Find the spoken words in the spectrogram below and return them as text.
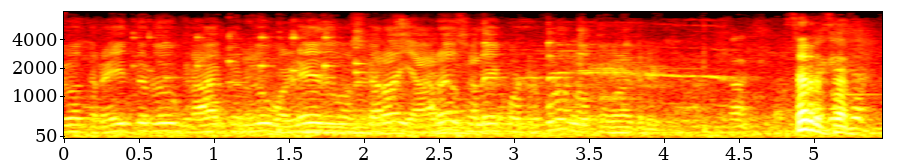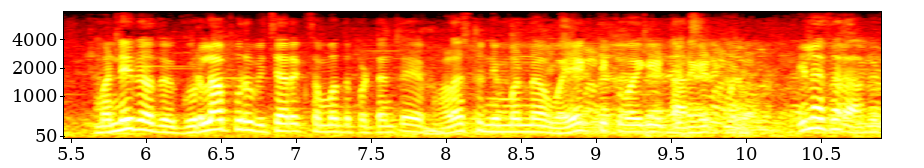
ಇವತ್ತು ರೈತರು, ಗ್ರಾಹಕರು ಒಳ್ಳೆಯದಕ್ಕೋಸ್ಕರ ಯಾರೋ ಸಲಹೆ ಕೊಟ್ಟರು ಕೂಡ ನಾವು ತೊಗೊಳಕ್ರಿ. ಸರ್ ಸರ್ ಮಣ್ಣಿದ ಅದು ಗುರ್ಲಾಪುರ ವಿಚಾರಕ್ಕೆ ಸಂಬಂಧಪಟ್ಟಂತೆ ಬಹಳಷ್ಟು ನಿಮ್ಮನ್ನ ವೈಯಕ್ತಿಕವಾಗಿ ಟಾರ್ಗೆಟ್ ಮಾಡಿ ಇಲ್ಲ, ಸರ್, ಅದು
